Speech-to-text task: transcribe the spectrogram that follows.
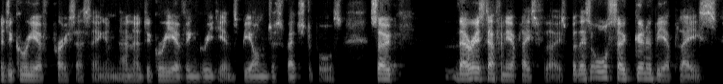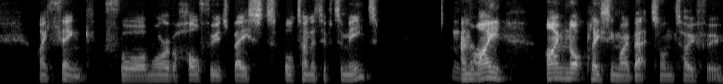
a degree of processing and, and a degree of ingredients beyond just vegetables. So there is definitely a place for those, but there's also going to be a place, I think, for more of a whole foods based alternative to meat. Mm-hmm. And I I'm not placing my bets on tofu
